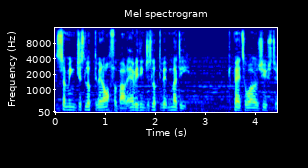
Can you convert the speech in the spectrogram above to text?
something just looked a bit off about it. Everything just looked a bit muddy compared to what I was used to.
